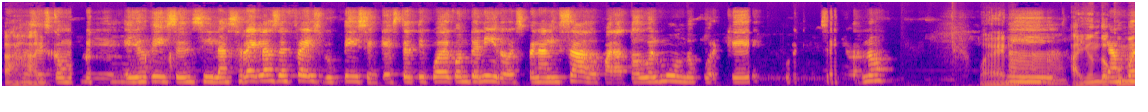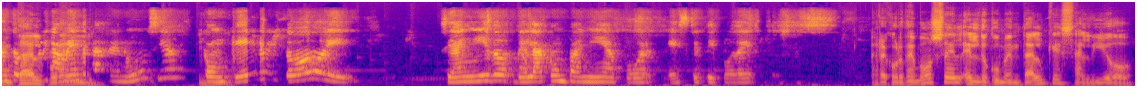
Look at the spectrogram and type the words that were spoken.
Ajá. Entonces, como que ellos dicen, si las reglas de Facebook dicen que este tipo de contenido es penalizado para todo el mundo, ¿por qué? Porque el señor no. Bueno, Y, hay un documental por ahí. con queja y todo, y se han ido de la compañía por este tipo de cosas. Recordemos el, el documental que salió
